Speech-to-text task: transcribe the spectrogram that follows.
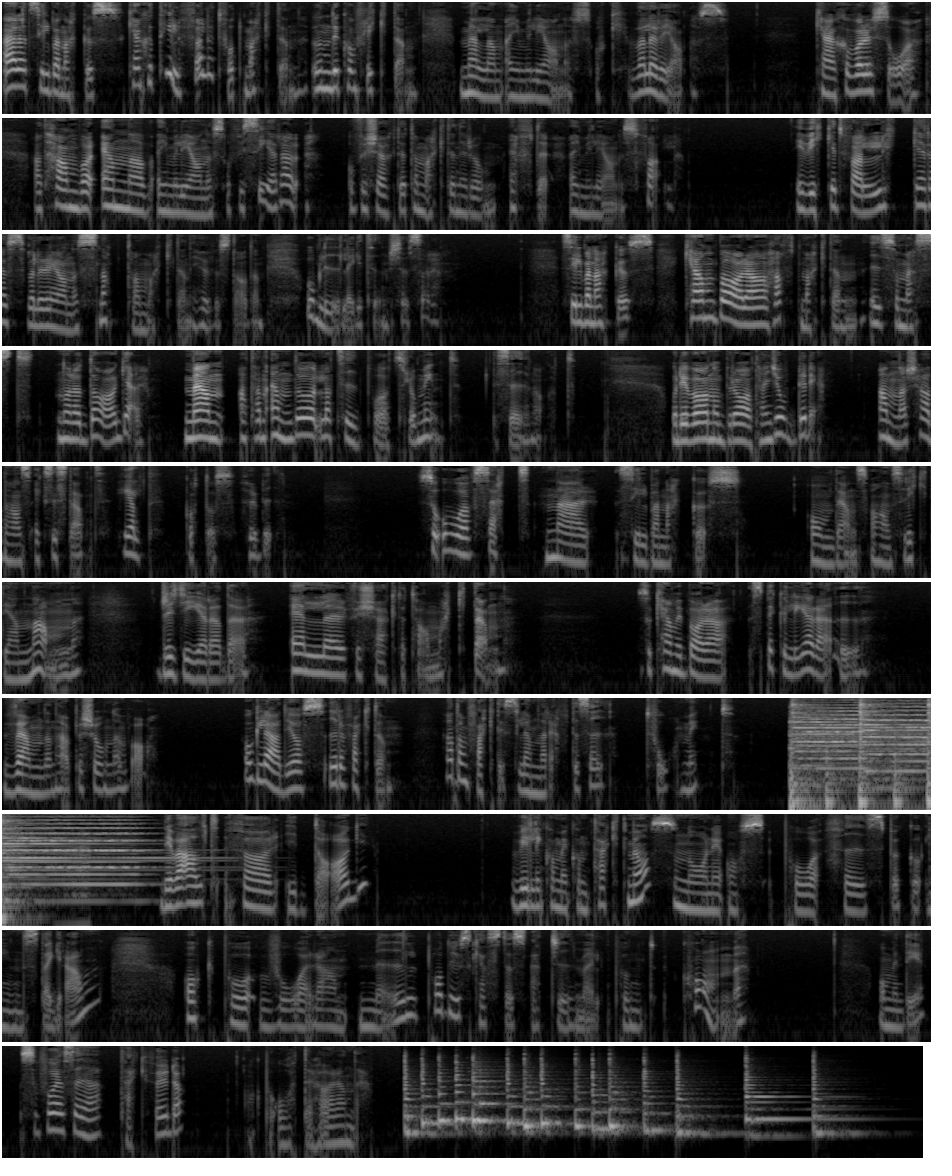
är att Silbanacus kanske tillfälligt fått makten under konflikten mellan Aemilianus och Valerianus. Kanske var det så att han var en av Aemilianus officerare och försökte ta makten i Rom efter Aemilianus fall. I vilket fall lyckades Valerianus snabbt ta makten i huvudstaden och bli legitim kejsare. Silbanacus kan bara ha haft makten i som mest några dagar men att han ändå la tid på att slå mynt, det säger något. Och det var nog bra att han gjorde det. Annars hade hans existens helt gått oss förbi. Så oavsett när Silbanacus, om det ens var hans riktiga namn, regerade eller försökte ta makten så kan vi bara spekulera i vem den här personen var och glädja oss i det faktum att de faktiskt lämnar efter sig två mynt. Det var allt för idag. Vill ni komma i kontakt med oss så når ni oss på Facebook och Instagram och på våran mejl podiuskastus.gmail.com. Och med det så får jag säga tack för idag och på återhörande.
